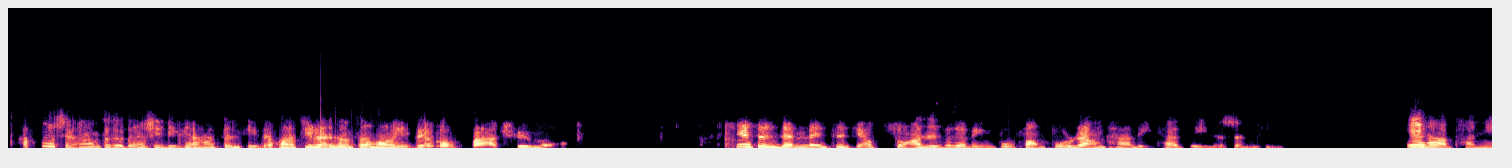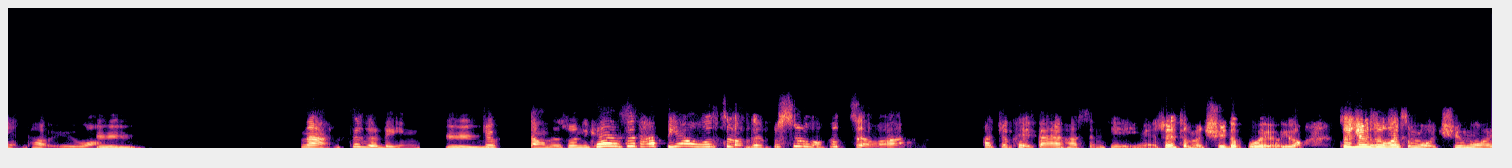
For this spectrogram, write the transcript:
他不想让这个东西离开他身体的话，基本上城隍也没有办法驱魔。因为是人类自己要抓着这个灵不放，嗯、不让他离开自己的身体，因为他有贪念，他有欲望。嗯。那这个灵，嗯，就这样子说，你看是他不要我走的，不是我不走啊。他就可以待在他身体里面，所以怎么驱都不会有用。这就是为什么我驱魔，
